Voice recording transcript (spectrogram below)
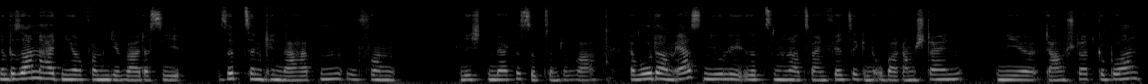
Eine Besonderheit in ihrer Familie war, dass sie 17 Kinder hatten, wovon Lichtenberg das 17. war. Er wurde am 1. Juli 1742 in Oberramstein, Nähe Darmstadt, geboren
